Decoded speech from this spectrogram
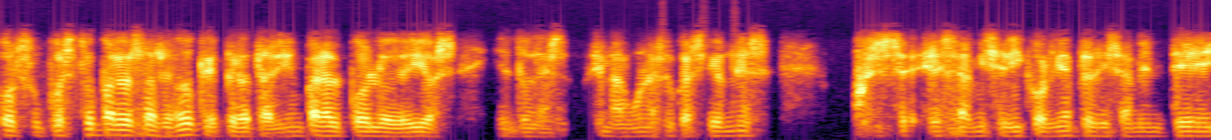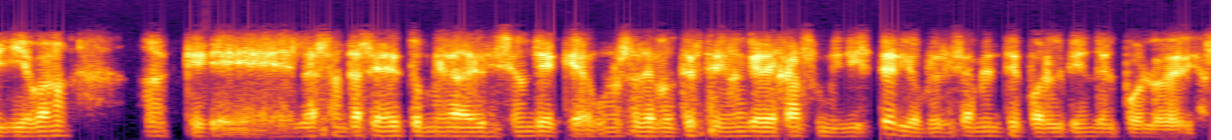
por supuesto para el sacerdote, pero también para el pueblo de Dios. Y entonces, en algunas ocasiones, pues esa misericordia precisamente lleva a que la Santa Sede tome la decisión de que algunos sacerdotes tengan que dejar su ministerio precisamente por el bien del pueblo de Dios.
